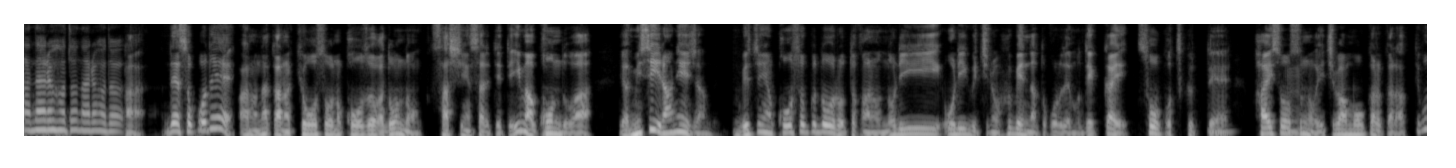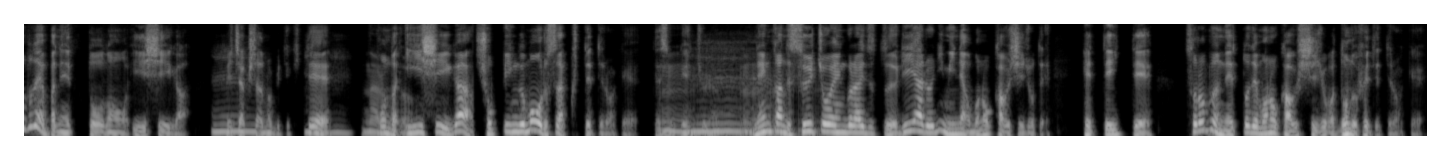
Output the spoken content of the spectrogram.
いあ、なるほど、なるほど。はい。で、そこで、あの中の競争の構造がどんどん刷新されていて、今は今度は、いや、店いらねえじゃん。別に高速道路とかの乗り降り口の不便なところでもでっかい倉庫作ってうん配送するのが一番儲かるからってことでやっぱネットの EC がめちゃくちゃ伸びてきて、うんなるほど今度は EC がショッピングモールすら食ってってるわけですよ、うん現状。うん年間で数兆円ぐらいずつリアルにみんなが物を買う市場って減っていって、その分ネットで物を買う市場がどんどん増えていってるわけ。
